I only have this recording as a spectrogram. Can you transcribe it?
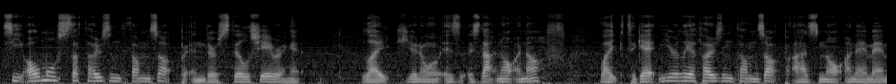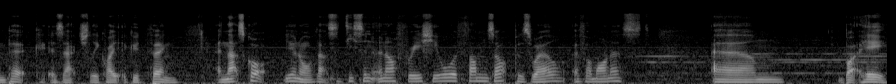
See, almost a thousand thumbs up, and they're still sharing it. Like, you know, is is that not enough? Like, to get nearly a thousand thumbs up as not an MM pick is actually quite a good thing. And that's got, you know, that's a decent enough ratio of thumbs up as well, if I'm honest. Um, but hey,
